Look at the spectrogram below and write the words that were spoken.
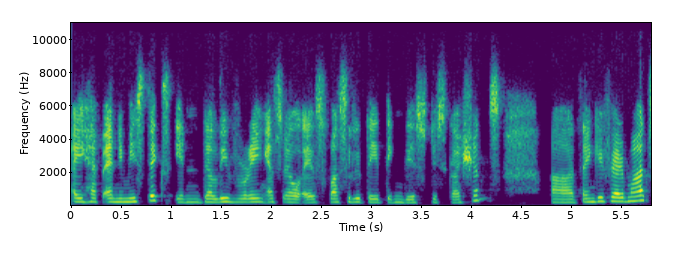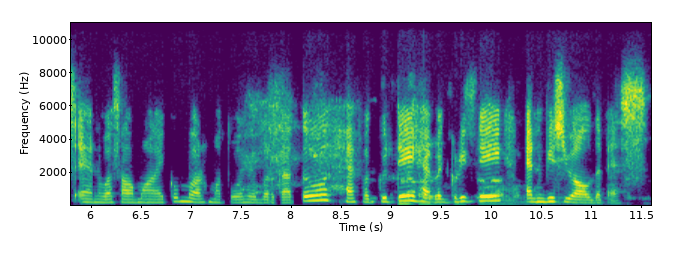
I have any mistakes in delivering as well as facilitating these discussions. Uh, thank you very much and wassalamualaikum warahmatullahi wabarakatuh. Have a good day, have a great day, and wish you all the best.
